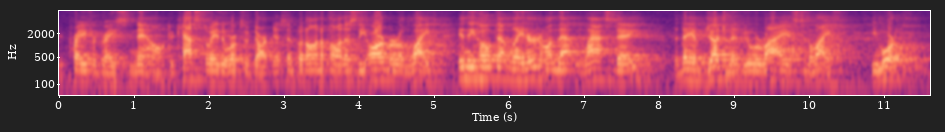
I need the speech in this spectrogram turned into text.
We pray for grace now to cast away the works of darkness and put on upon us the armor of light in the hope that later, on that last day, the day of judgment, we will rise to the life immortal.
